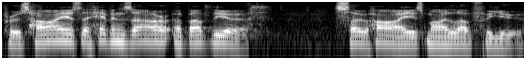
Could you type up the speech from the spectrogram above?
For as high as the heavens are above the earth, so high is my love for you.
